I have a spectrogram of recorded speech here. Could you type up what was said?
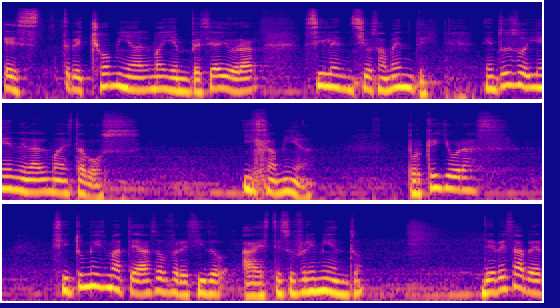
estrechó mi alma y empecé a llorar silenciosamente. Entonces oí en el alma esta voz. Hija mía, ¿por qué lloras? Si tú misma te has ofrecido a este sufrimiento, debes saber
